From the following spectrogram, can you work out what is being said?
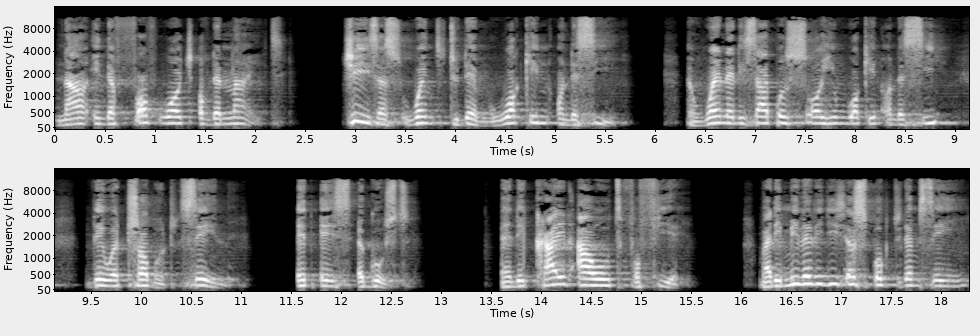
Now, in the fourth watch of the night, Jesus went to them walking on the sea. And when the disciples saw him walking on the sea, they were troubled, saying, It is a ghost. And they cried out for fear. But immediately Jesus spoke to them, saying,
